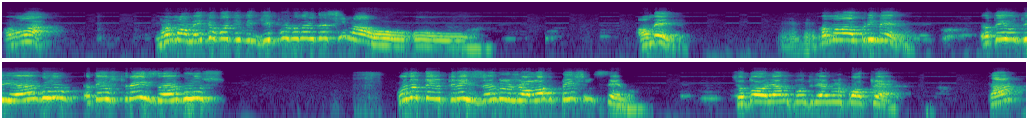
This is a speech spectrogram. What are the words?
Vamos lá. Normalmente eu vou dividir por número decimal, o, o... Almeida. Uhum. Vamos lá, o primeiro. Eu tenho um triângulo, eu tenho os três ângulos. Quando eu tenho três ângulos, eu já logo penso em seno. Se eu estou olhando para um triângulo qualquer. Tá?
